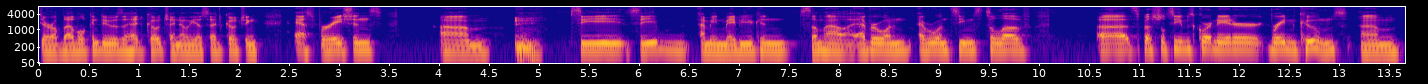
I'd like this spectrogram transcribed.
Darrell Bevell can do as a head coach. I know he has head coaching aspirations. Um, see see i mean maybe you can somehow everyone everyone seems to love uh special teams coordinator Brayden Coombs. Um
